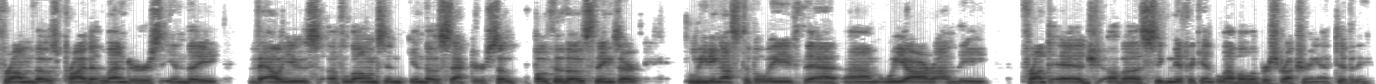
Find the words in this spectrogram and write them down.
from those private lenders in the values of loans in, in those sectors. So both of those things are leading us to believe that um, we are on the front edge of a significant level of restructuring activity.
